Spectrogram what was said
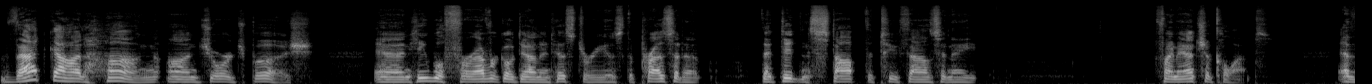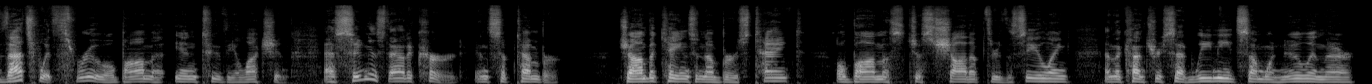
that got hung on George Bush and he will forever go down in history as the president that didn't stop the 2008 financial collapse. And that's what threw Obama into the election. As soon as that occurred in September, John McCain's numbers tanked. Obama just shot up through the ceiling, and the country said, We need someone new in there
